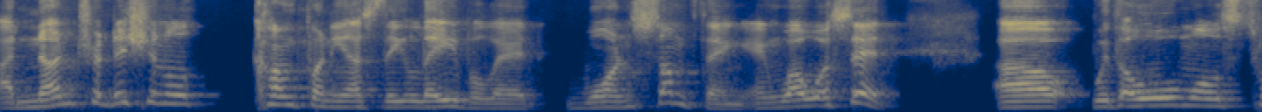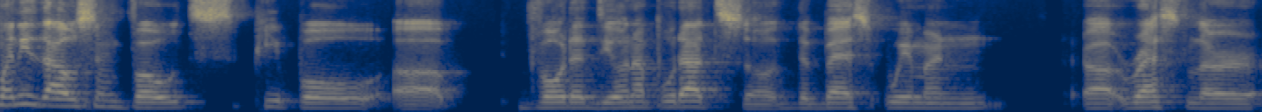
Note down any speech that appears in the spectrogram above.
a non-traditional company, as they label it, won something. And what was it? Uh, with almost 20,000 votes, people uh, voted Deonna Purrazzo the best women uh, wrestler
